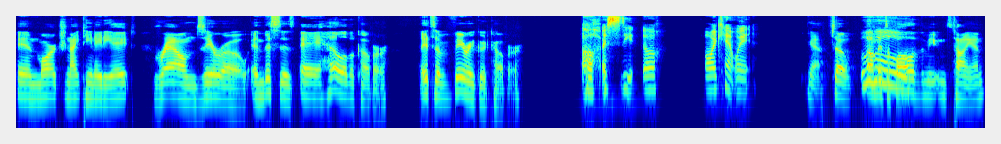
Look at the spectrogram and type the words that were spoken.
in March 1988, round 0, and this is a hell of a cover. It's a very good cover. Oh, I see. Oh, oh, I can't wait. Yeah. So, um it's a Fall of the Mutants tie-in.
